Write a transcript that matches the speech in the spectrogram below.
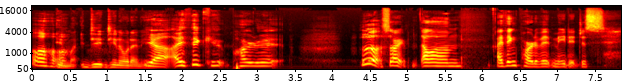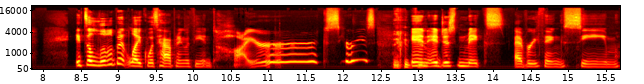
Uh-huh. In my, do, do you know what I mean? Yeah, I think part of it. Ugh, sorry. Um, I think part of it made it just. It's a little bit like what's happening with the entire series, and it just makes everything seem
